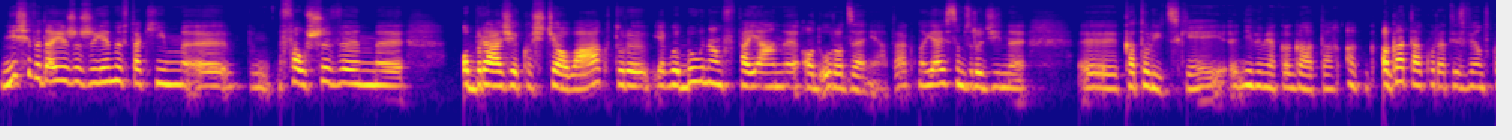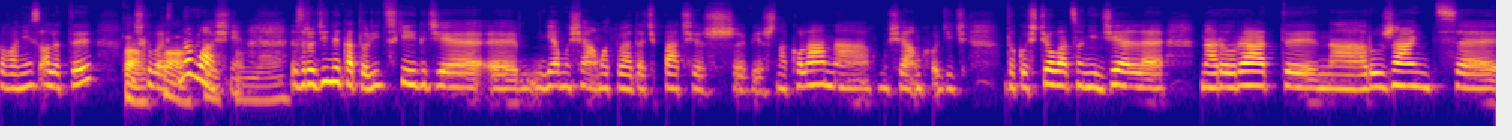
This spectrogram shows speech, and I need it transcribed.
mnie się wydaje, że żyjemy w takim e, fałszywym obrazie Kościoła, który jakby był nam wpajany od urodzenia. Tak? No ja jestem z rodziny katolickiej, nie wiem jak Agata. Ag- Agata akurat jest wyjątkowa, nie jest, ale ty też chyba jest. No właśnie. jestem, no. Z rodziny katolickiej, gdzie e, ja musiałam odpowiadać pacierz, wiesz, na kolanach, musiałam chodzić do kościoła co niedzielę, na roraty, na różańce,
